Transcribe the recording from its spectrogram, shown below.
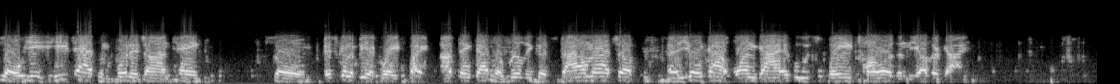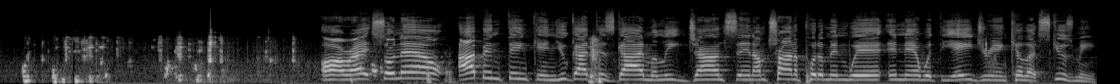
so he, he's had some footage on Tank. So it's going to be a great fight. I think that's a really good style matchup. And you don't got one guy who's way taller than the other guy. All right, so now I've been thinking you got this guy Malik Johnson. I'm trying to put him in where in there with the Adrian killer. Excuse me,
